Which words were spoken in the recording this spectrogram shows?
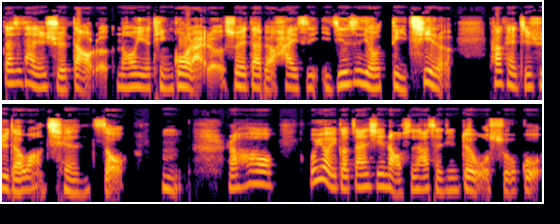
但是他已经学到了，然后也挺过来了，所以代表他已经已经是有底气了，他可以继续的往前走。嗯，然后我有一个占星老师，他曾经对我说过。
